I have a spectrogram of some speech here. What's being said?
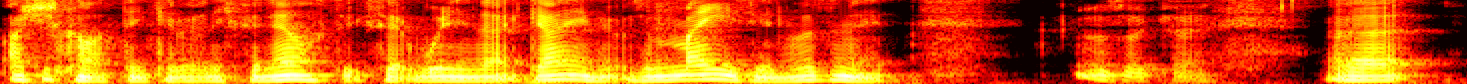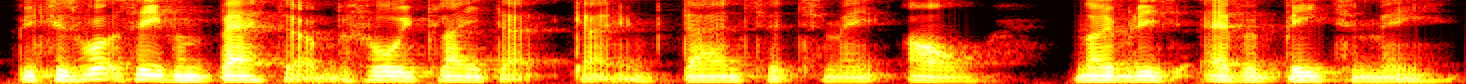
I just can't think of anything else except winning that game. It was amazing, wasn't it? It was okay. Uh, because what's even better, before we played that game, Dan said to me, "Oh, nobody's ever beaten me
